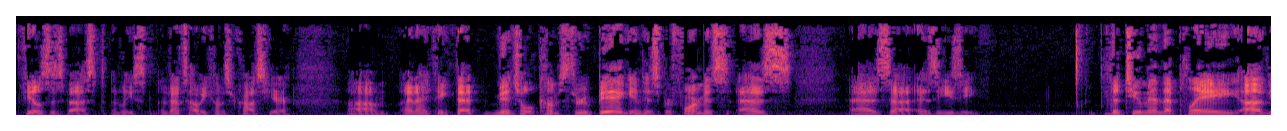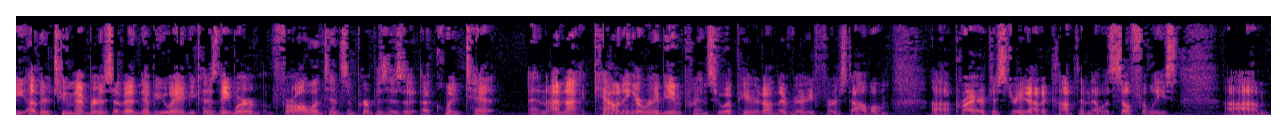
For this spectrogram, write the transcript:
feels is best. At least that's how he comes across here. Um, and I think that Mitchell comes through big in his performance as as uh, as Eazy the two men that play uh, the other two members of NWA because they were, for all intents and purposes, a, a, quintet. And I'm not counting Arabian Prince, who appeared on their very first album uh, prior to Straight Outta Compton, that was self-released. Um,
